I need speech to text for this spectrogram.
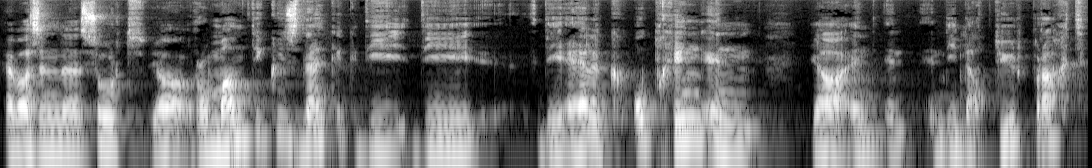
Hij was een eh, soort ja, romanticus, denk ik, die, die, die eigenlijk opging in, ja, in, in, in die natuurpracht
